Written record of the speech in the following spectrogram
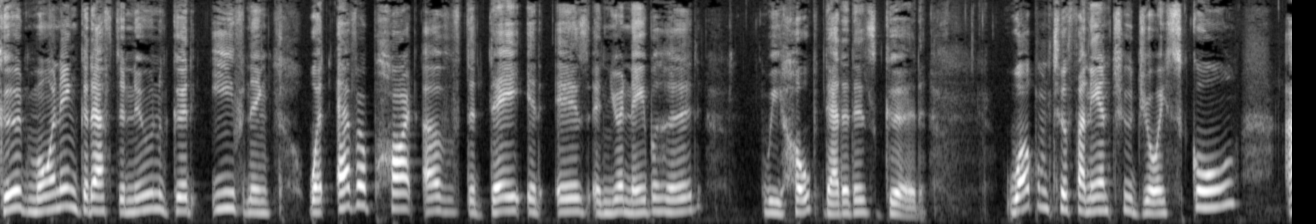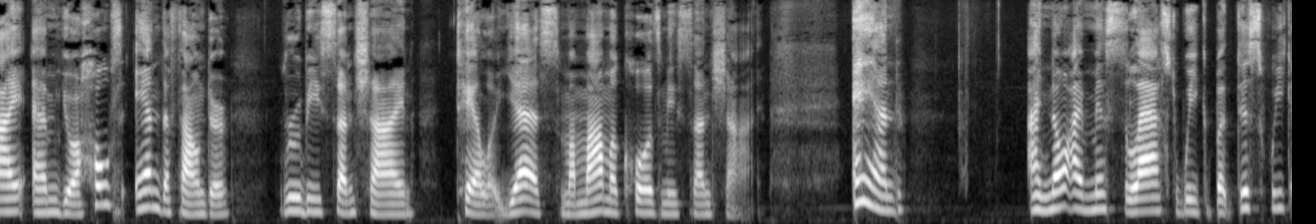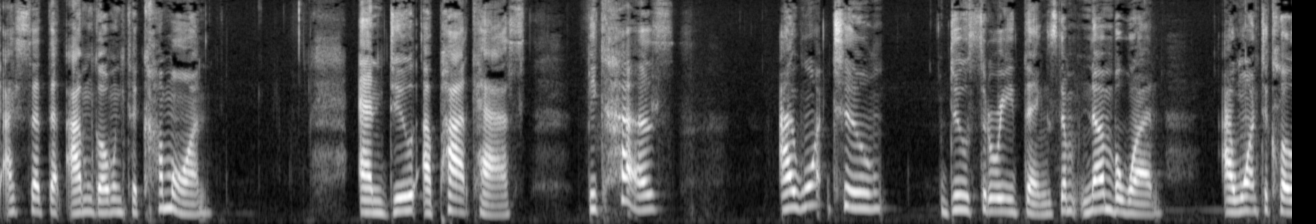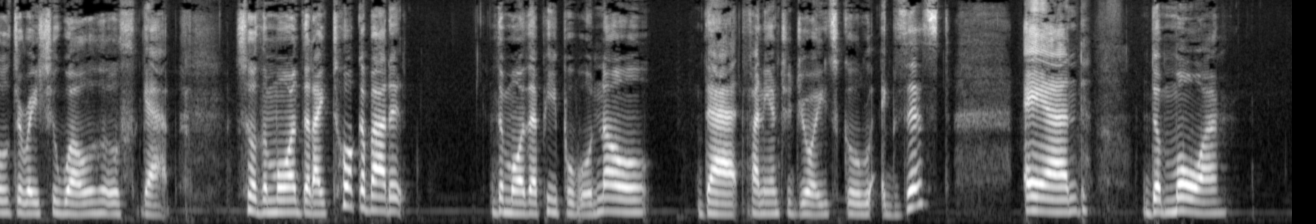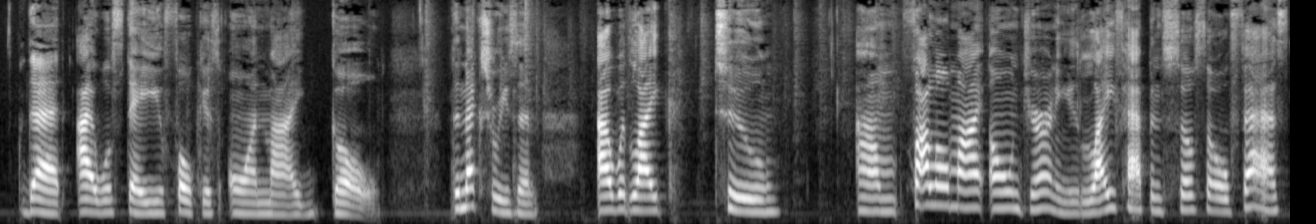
Good morning, good afternoon, good evening, whatever part of the day it is in your neighborhood. We hope that it is good. Welcome to Financial Joy School. I am your host and the founder, Ruby Sunshine Taylor. Yes, my mama calls me Sunshine. And I know I missed last week, but this week I said that I'm going to come on and do a podcast because I want to do three things. The, number one, I want to close the racial wealth gap. So the more that I talk about it, the more that people will know that Financial Joy School exists, and the more that I will stay focused on my goal. The next reason I would like to um, follow my own journey. Life happens so, so fast.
